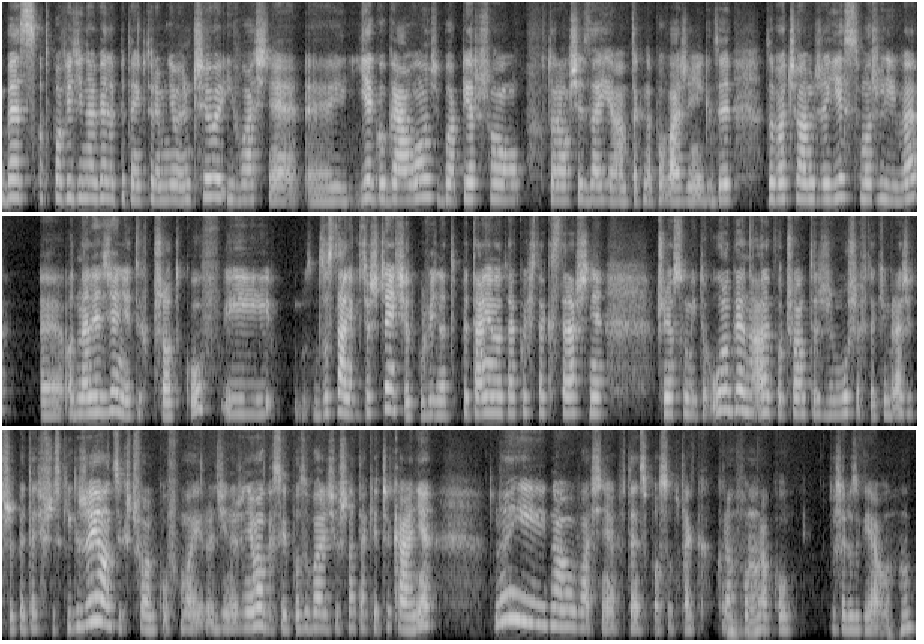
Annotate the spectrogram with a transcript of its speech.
bez odpowiedzi na wiele pytań, które mnie męczyły i właśnie e, jego gałąź była pierwszą, którą się zajęłam tak na poważnie. I gdy zobaczyłam, że jest możliwe odnalezienie tych przodków i dostanie chociaż części odpowiedzi na te pytania, no to jakoś tak strasznie przyniosło mi to ulgę, no ale poczułam też, że muszę w takim razie przypytać wszystkich żyjących członków mojej rodziny, że nie mogę sobie pozwolić już na takie czekanie. No i no właśnie w ten sposób, tak krok mhm. po kroku to się rozwijało. Mhm.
